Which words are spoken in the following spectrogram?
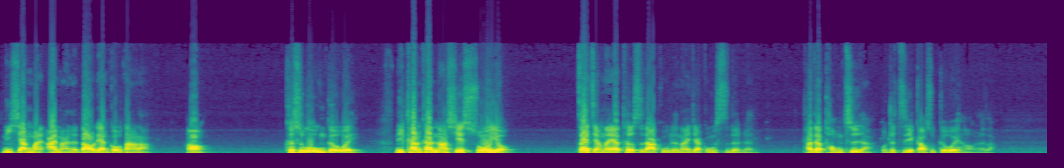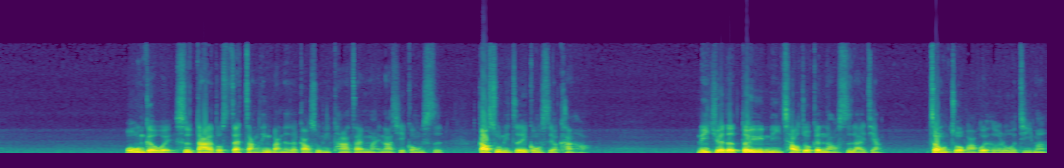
你想买爱买得到，量够大了，好。可是我问各位，你看看那些所有在讲那家特斯拉股的那一家公司的人，他叫同志啊，我就直接告诉各位好了啦。我问各位，是大家都是在涨停板的时候告诉你他在买那些公司，告诉你这些公司要看好。你觉得对于你操作跟老师来讲，这种做法会合逻辑吗？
